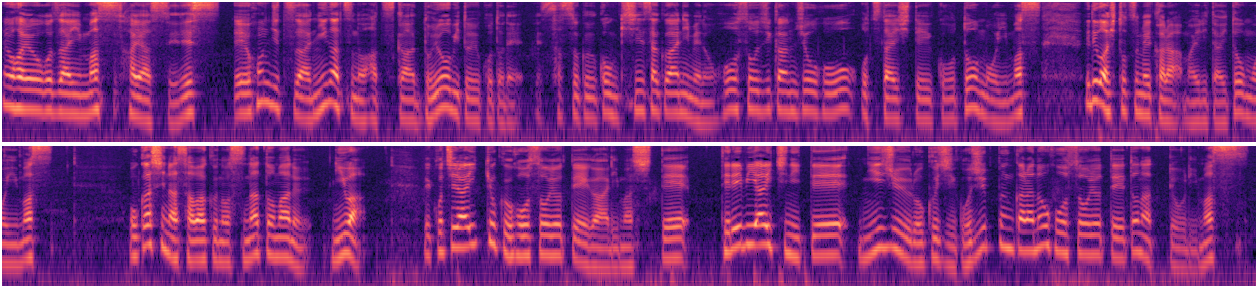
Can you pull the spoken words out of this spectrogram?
おはようございます。早瀬です、えー、本日は2月の20日土曜日ということで早速今期新作アニメの放送時間情報をお伝えしていこうと思います。では1つ目から参りたいと思います。おかしな砂漠の砂とマヌ2話。こちら1曲放送予定がありましてテレビ愛知にて26時50分からの放送予定となっております。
